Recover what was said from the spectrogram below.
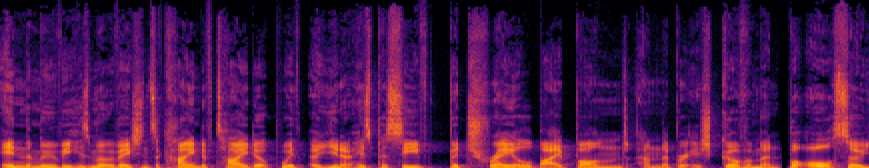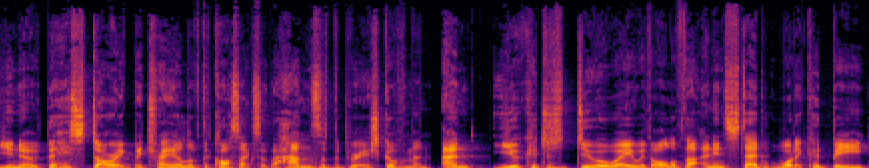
in the movie, his motivations are kind of tied up with, uh, you know, his perceived betrayal by Bond and the British government, but also, you know, the historic betrayal of the Cossacks at the hands of the British government. And you could just do away with all of that. And instead, what it could be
